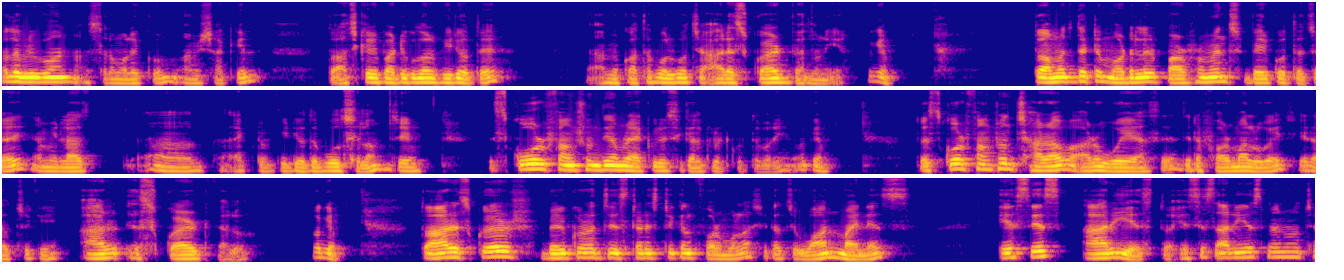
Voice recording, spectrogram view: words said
হ্যালো এভরিওয়ান আসসালামু আলাইকুম আমি শাকিল। তো আজকের পার্টিকুলার ভিডিওতে আমি কথা বলব হচ্ছে আর স্কোয়ার্ড ভ্যালু নিয়ে ওকে তো আমরা যদি একটা মডেলের পারফরমেন্স বের করতে চাই, আমি লাস্ট একটা ভিডিওতে বলছিলাম যে স্কোর ফাংশন দিয়ে আমরা অ্যাকুরেসি ক্যালকুলেট করতে পারি ওকে তো স্কোর ফাংশন ছাড়াও আরও ওয়ে আছে, যেটা ফর্মাল ওয়ে সেটা হচ্ছে কি আর স্কোয়ার্ড ভ্যালু ওকে তো আর স্কোয়ার বের করার যে স্ট্যাটিস্টিক্যাল ফর্মুলা সেটা হচ্ছে one minus S S R E S তো S S R E S মানে হচ্ছে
